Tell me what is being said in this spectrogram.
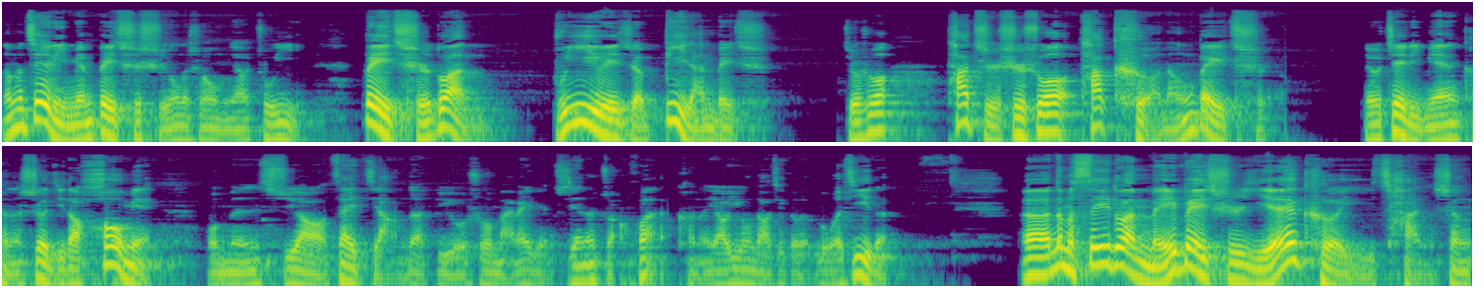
那么这里面背驰使用的时候，我们要注意，背驰段不意味着必然背驰，就是说它只是说它可能背驰，就这里面可能涉及到后面我们需要再讲的，比如说买卖点之间的转换，可能要用到这个逻辑的。呃，那么 C 段没背驰也可以产生，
